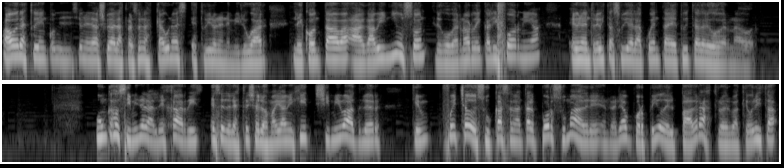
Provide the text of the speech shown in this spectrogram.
Ahora estoy en condiciones de ayudar a las personas que alguna vez estuvieron en mi lugar. Le contaba a Gavin Newsom, el gobernador de California, en una entrevista subida a la cuenta de Twitter del gobernador. Un caso similar al de Harris es el de la estrella de los Miami Heat, Jimmy Butler, quien fue echado de su casa natal por su madre, en realidad por pedido del padrastro del basquetbolista,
